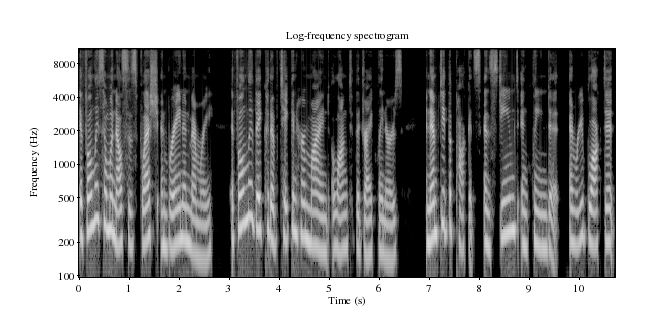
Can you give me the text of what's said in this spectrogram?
If only someone else's flesh and brain and memory. If only they could have taken her mind along to the dry cleaners and emptied the pockets and steamed and cleaned it and reblocked it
